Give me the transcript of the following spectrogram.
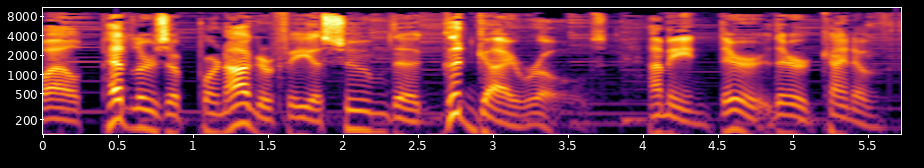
while peddlers of pornography assume the good guy roles? I mean, they're they're kind of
